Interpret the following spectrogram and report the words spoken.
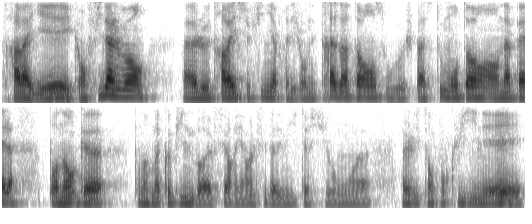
travailler et quand finalement euh, le travail se finit après des journées très intenses où je passe tout mon temps en appel pendant que, ma copine, bon, elle fait rien, elle fait de la méditation, euh, elle a du temps pour cuisiner et,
